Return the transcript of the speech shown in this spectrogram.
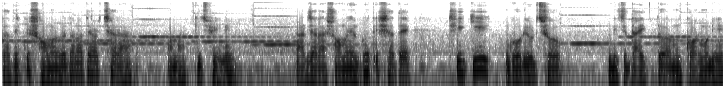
তাদেরকে সমবেদনা দেওয়ার ছাড়া আমার কিছুই নেই। আর যারা সময়ের গতির সাথে ঠিকই গড়ে উঠছ, নিজের দায়িত্ব এবং কর্ম নিয়ে,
